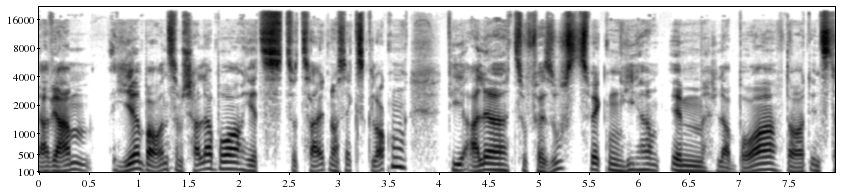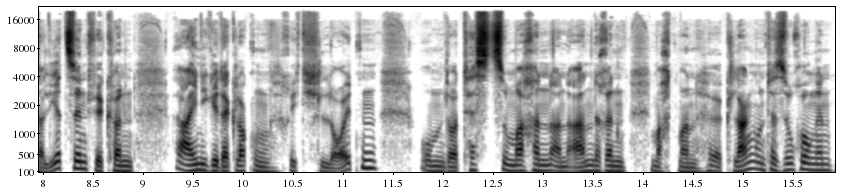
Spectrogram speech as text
Ja, wir haben hier bei uns im Schalllabor jetzt zurzeit noch sechs Glocken, die alle zu Versuchszwecken hier im Labor dort installiert sind. Wir können einige der Glocken richtig läuten, um dort Tests zu machen. An anderen macht man äh, Klanguntersuchungen.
